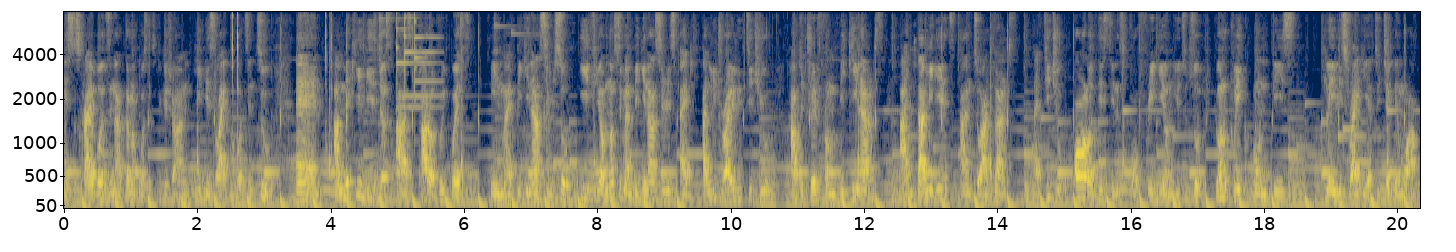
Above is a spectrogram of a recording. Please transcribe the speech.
a subscribe button and turn on post notification and hit this like button too. And I'm making this just as part of requests in my beginner series. So if you have not seen my beginner series, I, literally teach you how to trade from beginners, intermediate, and to advanced. I teach you all of these things for free here on YouTube. So you want to click on this playlist right here to check them out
